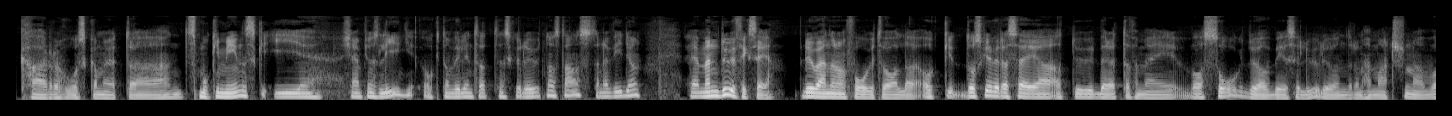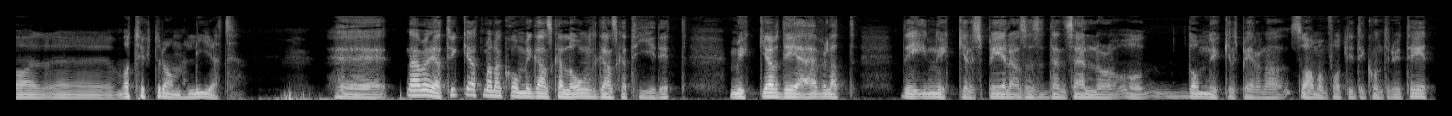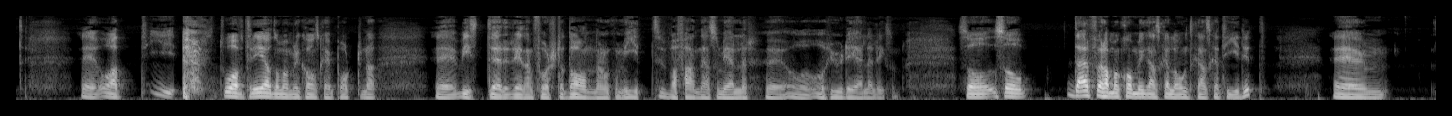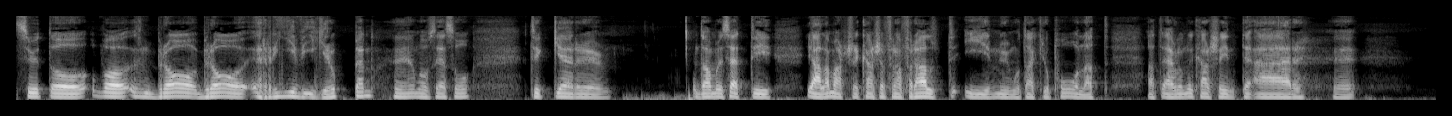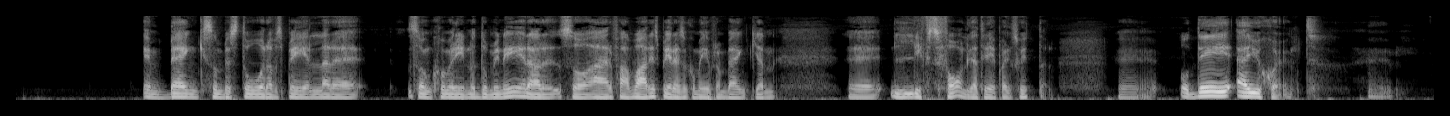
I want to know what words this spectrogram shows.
Karho ska möta Smoky Minsk i Champions League och de ville inte att den skulle ut någonstans, den här videon. Eh, men du fick se. Du var en av de få utvalda och då skulle jag vilja säga att du berättar för mig, vad såg du av BC Luleå under de här matcherna? Vad, eh, vad tyckte du om livet? Eh, nej men jag tycker att man har kommit ganska långt ganska tidigt. Mycket av det är väl att det är i nyckelspelare, alltså Denzel och, och de nyckelspelarna så har man fått lite kontinuitet Eh, och att i, två av tre av de amerikanska importerna eh, visste redan första dagen när de kom hit vad fan det är som gäller eh, och, och, hur det gäller liksom. Så, så därför har man kommit ganska långt ganska tidigt. Eh, ser ut att vara en bra, bra riv i gruppen, eh, om man får säga så. Tycker, eh, det har man ju sett i, i alla matcher, kanske framförallt i nu mot Akropol, att, att även om det kanske inte är eh, en bänk som består av spelare som kommer in och dominerar så är fan varje spelare som kommer in från bänken eh, livsfarliga trepoängsskyttar. Eh, och det är ju skönt. Eh,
